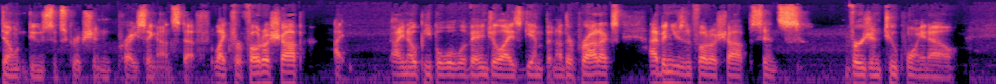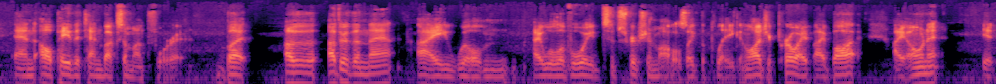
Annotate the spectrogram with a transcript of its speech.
don't do subscription pricing on stuff. Like for Photoshop, I I know people will evangelize GIMP and other products. I've been using Photoshop since version 2.0 and I'll pay the 10 bucks a month for it. But other other than that, I will I will avoid subscription models like the plague. And Logic Pro I, I bought, I own it. It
